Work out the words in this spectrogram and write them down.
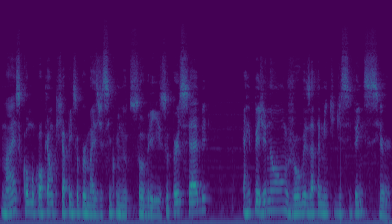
Mas, como qualquer um que já pensou por mais de 5 minutos sobre isso percebe, RPG não é um jogo exatamente de se vencer.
